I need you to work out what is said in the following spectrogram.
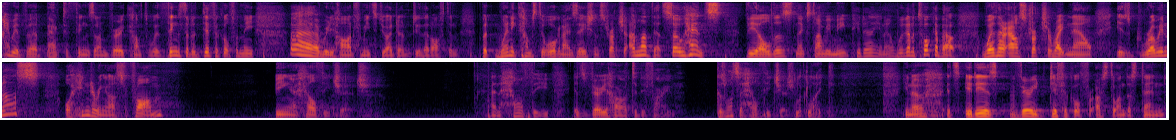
I revert back to things that I'm very comfortable with. Things that are difficult for me, uh, really hard for me to do. I don't do that often. But when it comes to organization structure, I love that. So hence, the elders, next time we meet, Peter, you know, we're going to talk about whether our structure right now is growing us or hindering us from being a healthy church. And healthy is very hard to define. Because what's a healthy church look like? You know, it's, it is very difficult for us to understand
